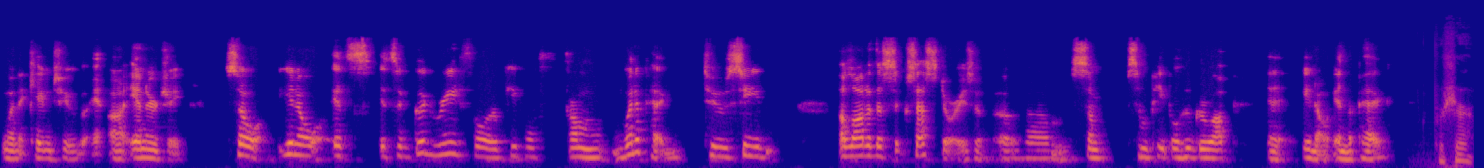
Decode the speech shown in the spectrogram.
when it came to uh, energy. So you know, it's it's a good read for people from Winnipeg to see a lot of the success stories of, of um, some some people who grew up, in, eh, you know, in the peg. For sure.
